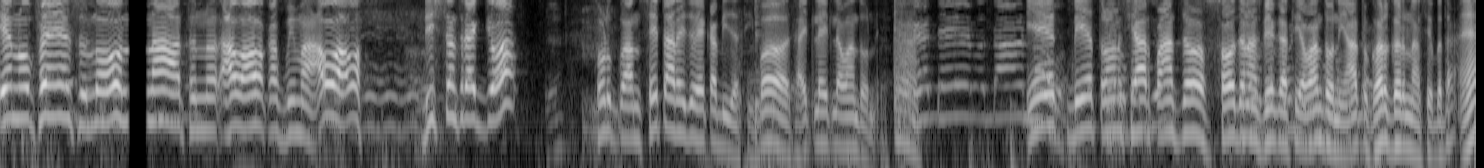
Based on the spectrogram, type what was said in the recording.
એનો ફેસલો નાથ આવો આવો કાક ભીમા. આવો આવો. ડિસ્ટન્સ રાખજો. થોડુંક આમ સેટા રહેજો એકાબીજાથી. બસ એટલે એટલે વાંધો નહીં. એક બે ત્રણ ચાર પાંચ છ જણા ભેગા થયા. વાંધો નહીં આ તો ઘર ઘરના છે બધા હે?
